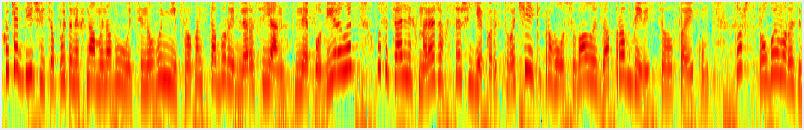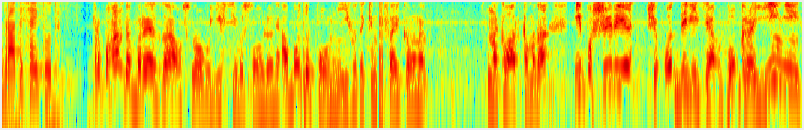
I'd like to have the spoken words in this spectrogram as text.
Хоча більшість опитаних нами на вулиці новині про концтабори для росіян не повірили, у соціальних мережах все ж є користувачі, які проголосували за правдивість цього фейку. Тож спробуємо розібратися і тут. Пропаганда бере за основу їх всі висловлювання або доповнює їх такими фейковими накладками, да і поширює, що от дивіться в Україні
